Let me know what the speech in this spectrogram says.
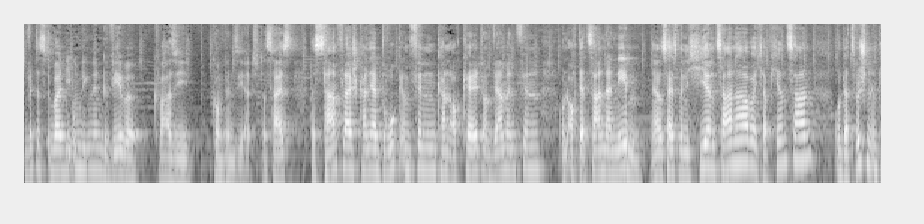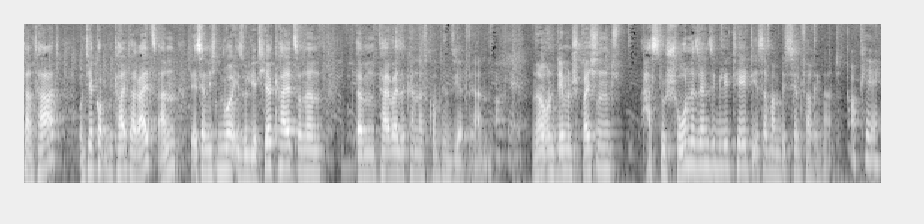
wird es über die umliegenden Gewebe quasi kompensiert. Das heißt, das Zahnfleisch kann ja Druck empfinden, kann auch Kälte und Wärme empfinden und auch der Zahn daneben. Ja, das heißt, wenn ich hier einen Zahn habe, ich habe hier einen Zahn und dazwischen ein Implantat und hier kommt ein kalter Reiz an, der ist ja nicht nur isoliert hier kalt, sondern ähm, teilweise kann das kompensiert werden. Okay. Ne, und dementsprechend hast du schon eine Sensibilität, die ist aber ein bisschen verringert. Okay.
